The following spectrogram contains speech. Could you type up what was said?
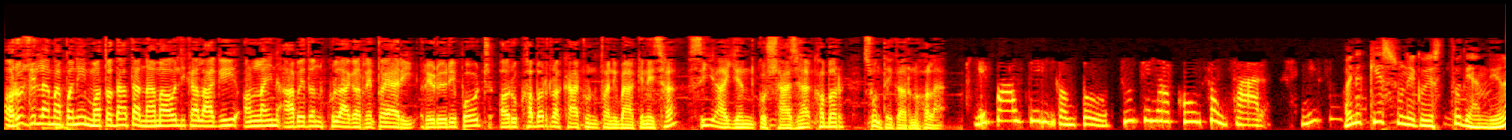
अरू जिल्लामा पनि मतदाता नामावलीका लागि अनलाइन आवेदन खुला गर्ने तयारी। रेडियो रिपोर्ट अरू खबर र कार्टुन पनि बाँकी नै छ। सीआईएनको साझा खबर सुन्दै गर्नुहोला। नेपाल टेलिकमको सूचनाको संसार। होइन के सुनेको यस्तो ध्यान दिएर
